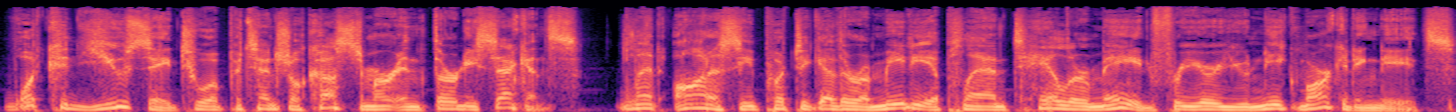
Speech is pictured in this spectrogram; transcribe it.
What could you say to a potential customer in 30 seconds? Let Odyssey put together a media plan tailor made for your unique marketing needs.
